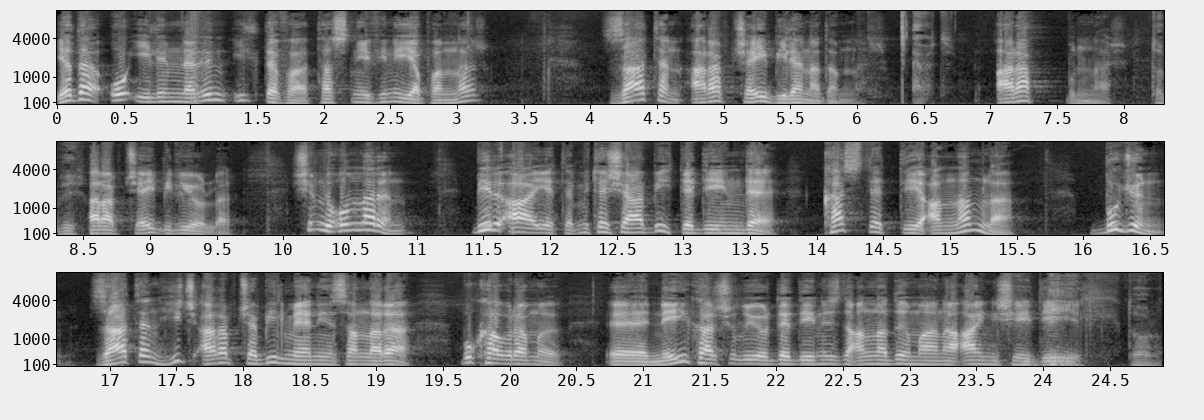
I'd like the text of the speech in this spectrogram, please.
ya da o ilimlerin ilk defa tasnifini yapanlar zaten Arapçayı bilen adamlar. Arap bunlar. Tabii. Arapçayı biliyorlar. Şimdi onların bir ayete müteşabih dediğinde kastettiği anlamla bugün zaten hiç Arapça bilmeyen insanlara bu kavramı e, neyi karşılıyor dediğinizde anladığı mana aynı şey değil. Doğru.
